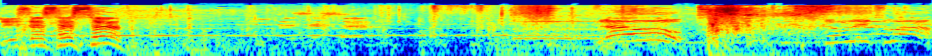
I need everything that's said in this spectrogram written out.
Les assassins Là-haut Sur les toits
